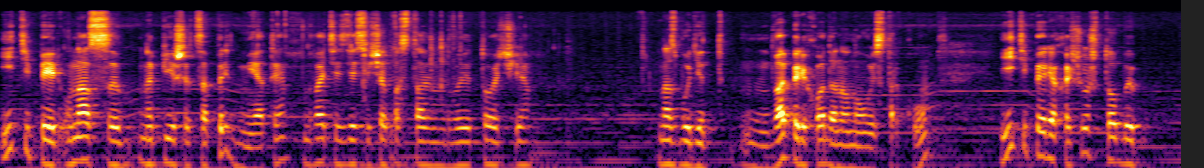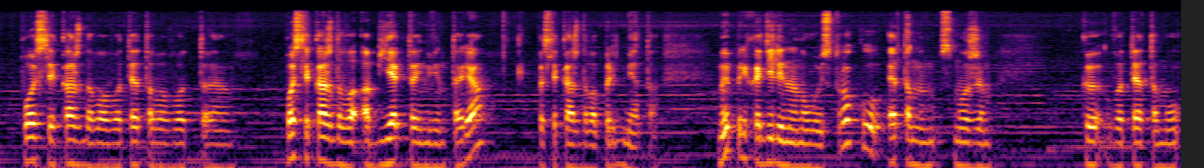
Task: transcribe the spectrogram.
И теперь у нас э, напишется предметы. Давайте здесь еще поставим двоеточие. У нас будет два перехода на новую строку. И теперь я хочу, чтобы после каждого вот этого вот, э, после каждого объекта инвентаря, после каждого предмета, мы приходили на новую строку, это мы сможем к вот этому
